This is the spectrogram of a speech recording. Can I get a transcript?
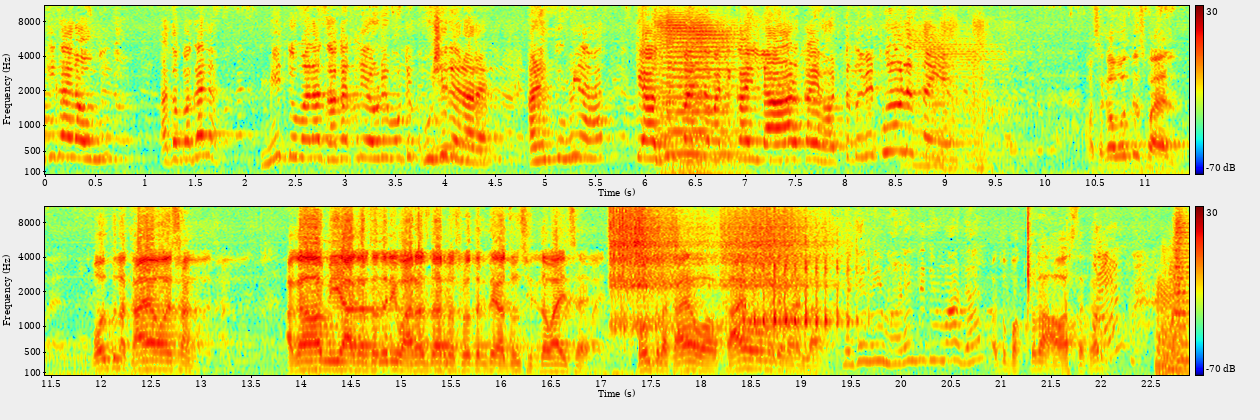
आणखी काय राहू मी? आता बघा ना मी तुम्हाला जगातली एवढी मोठी खुशी देणार आहे. आणि तुम्ही आहात की अजूनपर्यंत माझी काही लाड काही हट्ट तुम्ही पुरवलंच नाहीये. असं का बोलतेस पायल? बोल तुला काय हवंय सांग. अगं मी या घरचा जरी वारसदार नसलो तरी ते अजून सिद्ध व्हायचं आहे. बोल तुला काय हवं? काय हवं माझ्या पायलला म्हणजे मी म्हणेन ते तुम्ही मला द्याल अ, तू फक्त आवाज तर कर. पायल?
